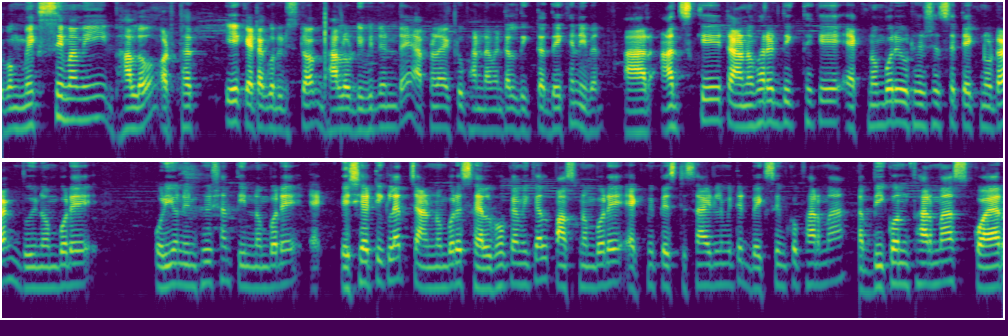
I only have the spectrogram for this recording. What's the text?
এবং ম্যাক্সিমামই ভালো, অর্থাৎ এ ক্যাটাগরির স্টক ভালো ডিভিডেন্ড দেয়। আপনারা একটু ফান্ডামেন্টাল দিকটা দেখে নেবেন। আর আজকে টার্নওভারের দিক থেকে এক নম্বরে উঠে এসেছে টেকনোডাক দুই নম্বরে ওরিয়ন ইনফিউশন তিন নম্বরে এশিয়াটিক ল্যাব চার নম্বরে সেলভো কেমিক্যাল পাঁচ নম্বরে Acme pesticide limited Beximco pharma Beacon pharma Square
